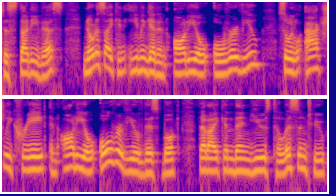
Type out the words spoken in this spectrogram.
to study this. Notice I can even get an audio overview. So it'll actually create an audio overview of this book that I can then use to listen to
